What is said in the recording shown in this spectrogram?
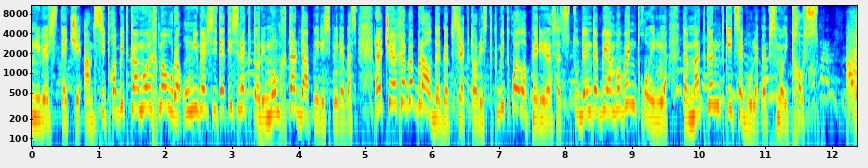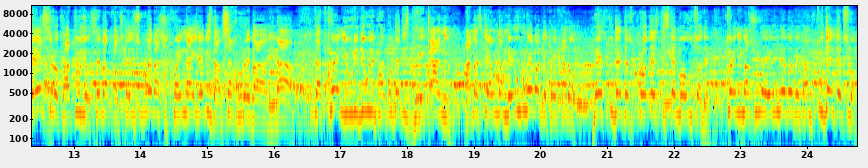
უნივერსიტეტში. ამ სიტყვებით გამოეხმაურა უნივერსიტეტის რექტორი მომხდარ დაპირისპირებას. რაც შეეხება ბრალდებებს რექტორის თქმით, ყველაფერი, რასაც სტუდენტები ამბობენ, ტყუილია და მათგან მტკიცებულებებს მოითხოვს. ეს რო ქართული ოცნება ყავს ხელისუფლებაში თქვენნაირების დამსახურება არის რა. და თქვენ იურიდიული ფაკულტეტის დეკანი ამას კი არ უნდა მეუბნებოდეთ ეხლა რომ მე სტუდენტებს პროტესტისკენ მოუწოდებ თქვენ იმას უნდა ეუბნებოდეთ ამ სტუდენტებს რომ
